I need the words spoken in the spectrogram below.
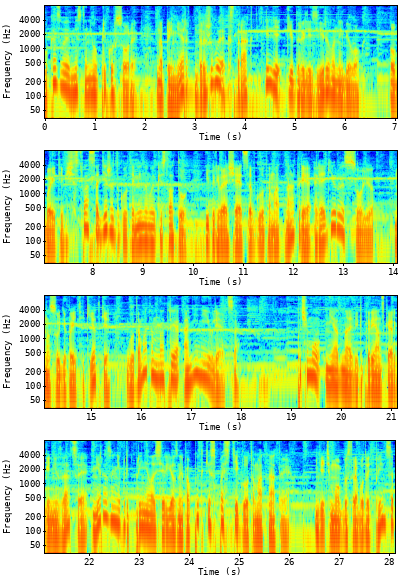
указывая вместо него прекурсоры, например, дрожжевой экстракт или гидролизированный белок. Оба эти вещества содержат глутаминовую кислоту и превращаются в глутамат натрия, реагируя с солью, но судя по этикетке, глутаматом натрия они не являются – Почему ни одна вегетарианская организация ни разу не предприняла серьезной попытки спасти глутамат натрия? Ведь мог бы сработать принцип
